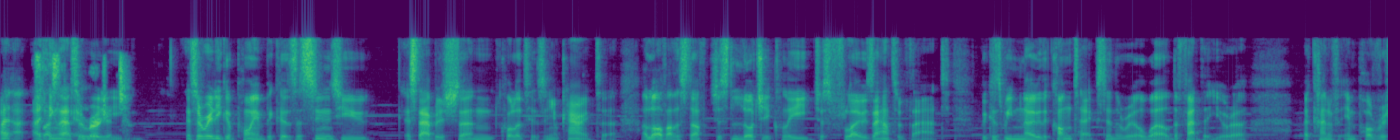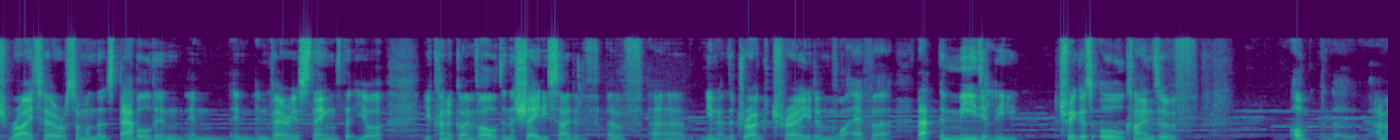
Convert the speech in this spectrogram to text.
I, I, I think that's a really emergent. it's a really good point because as soon as you establish certain qualities in your character, a lot of other stuff just logically just flows out of that because we know the context in the real world. The fact that you're a a kind of impoverished writer or someone that's dabbled in, in, in, in various things that you're you kind of got involved in the shady side of of uh, you know the drug trade and whatever that immediately triggers all kinds of ob- I'm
